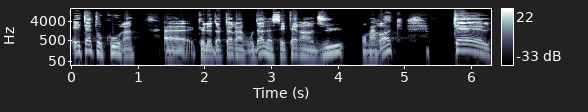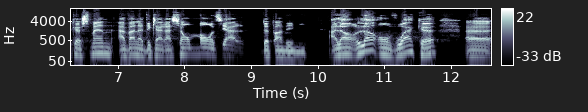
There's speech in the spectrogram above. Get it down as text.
était au courant euh, que le docteur Arruda s'était rendu au Maroc quelques semaines avant la déclaration mondiale de pandémie. Alors là, on voit que euh,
